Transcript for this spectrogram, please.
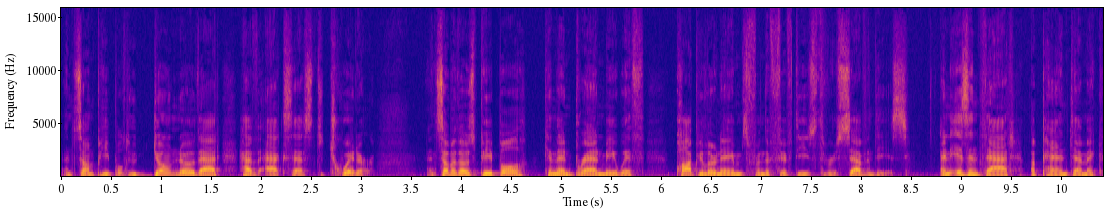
and some people who don't know that have access to Twitter. And some of those people can then brand me with popular names from the 50s through 70s. And isn't that a pandemic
